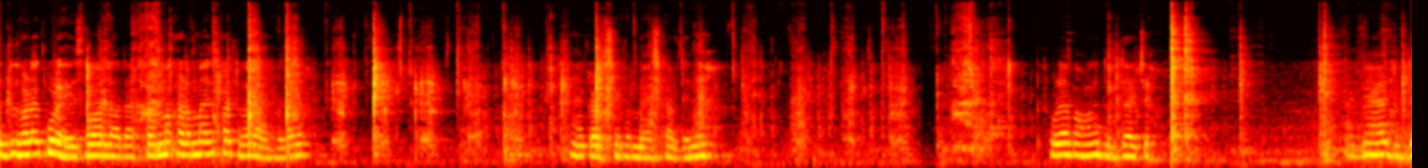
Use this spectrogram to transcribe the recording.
ਕੱਦੂ ਥੋੜਾ ਘੁਲੇ ਸਵਾਦ ਲੱਗਦਾ। ਖੜਮਾ ਖੜਮਾ ਇਹ ਘੱਟ ਵੇ ਲਾਇਆ ਥੋੜਾ ਜਿਹਾ। ਐ ਕੜਛੀ ਪਰ ਮੈਸ਼ ਕਰ ਦਿੰਦੇ ਆ ਥੋੜਾ ਪਾਵਾਂਗੇ ਦੁੱਧ ਵਿੱਚ। ਅੱਜ ਮੈਂ ਆਇਆ ਦੁੱਧ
